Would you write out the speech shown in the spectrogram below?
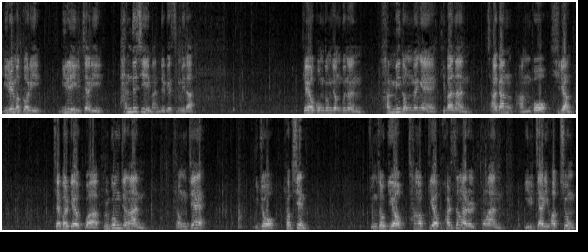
미래 먹거리, 미래 일자리 반드시 만들겠습니다. 개혁 공동정부는 한미동맹에 기반한 자강 안보 실현, 재벌 개혁과 불공정한 경제 구조 혁신, 중소기업, 창업기업 활성화를 통한 일자리 확충,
